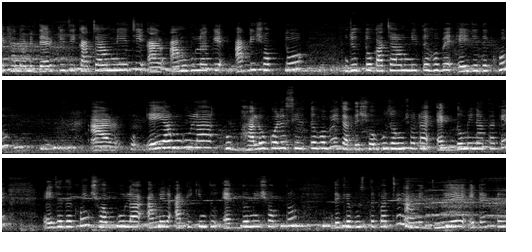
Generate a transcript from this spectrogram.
এখানে আমি দেড় কেজি কাঁচা আম নিয়েছি আর আমগুলোকে আটি শক্ত যুক্ত কাঁচা আম নিতে হবে। এই যে দেখুন আর এই আমগুলা খুব ভালো করে ছিলতে হবে যাতে সবুজ অংশটা একদমই না থাকে। এই যে দেখুন, সবগুলা আমের আটি কিন্তু একদমই শক্ত। দেখে বুঝতে পারছেন? আমি ধুয়ে এটাকে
